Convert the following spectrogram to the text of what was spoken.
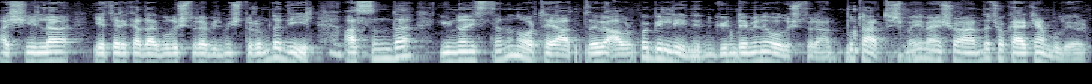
Aşıyla yeteri kadar buluşturabilmiş durumda değil. Aslında Yunanistan'ın ortaya attığı ve Avrupa Birliği'nin gündemini oluşturan bu tartışmayı ben şu anda çok erken buluyorum.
